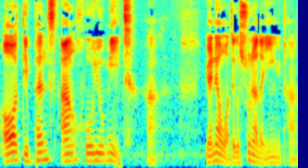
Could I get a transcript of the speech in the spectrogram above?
all depends on who you meet 啊，原谅我这个塑料的英语哈，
